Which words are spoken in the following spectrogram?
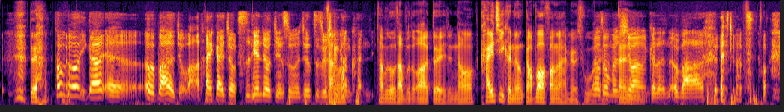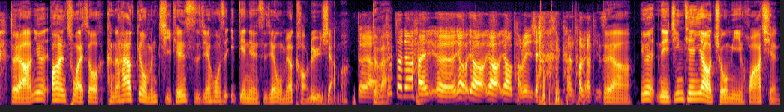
对啊，差不多应该呃二八二九吧，他应该就十天就结束了，就自主健康管理。差不多，差不多啊，对。然后开季可能搞不好方案还没有出来，所以我们希望可能二八二九之后。对啊，因为方案出来之后，可能还要给我们几天时间。或是一点点时间，我们要考虑一下嘛？对啊，对吧？就大家还呃要要要要讨论一下，看到底要提什么？对啊，因为你今天要球迷花钱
